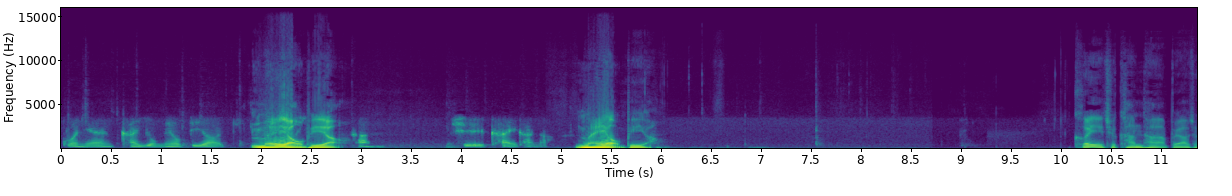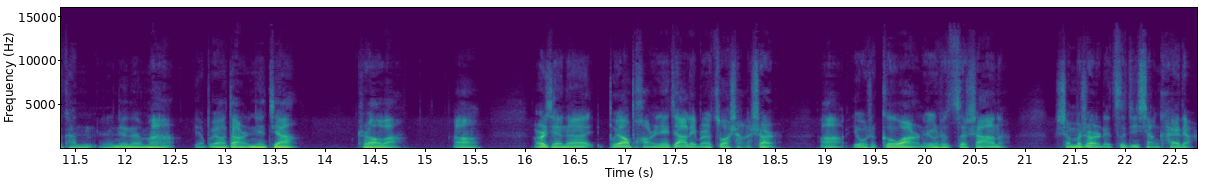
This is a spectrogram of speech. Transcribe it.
过年看有没有必要？没有必要看，去看一看的。没有必要，可以去看他，不要去看人家的妈，也不要到人家家，知道吧？啊，而且呢，不要跑人家家里边做傻事儿啊，又是割腕呢，又是自杀呢，什么事儿得自己想开点儿，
